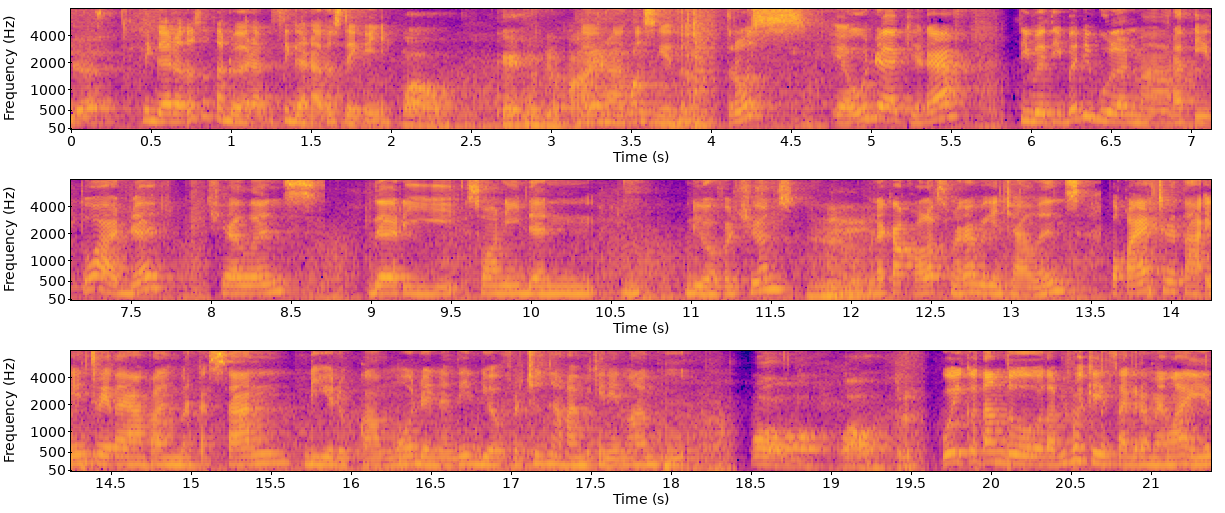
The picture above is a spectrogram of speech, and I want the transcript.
Ya. 300 atau 200? 300 deh kayaknya. Wow. Oke. Lumayan, 300 gitu. Terus ya udah akhirnya tiba-tiba di bulan Maret itu ada challenge dari Sony dan The Overtunes. Mereka collab mereka bikin challenge. Pokoknya ceritain cerita yang paling berkesan di hidup kamu dan nanti The Overtunes akan bikinin lagu. Wow. Wow. Terus gue ikutan tuh tapi pakai Instagram yang lain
